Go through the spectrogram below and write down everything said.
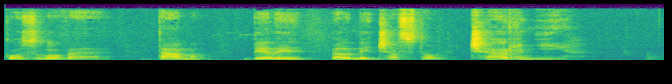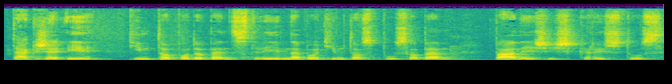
kozlové tam byli velmi často černí. Takže i tímto podobenstvím nebo tímto způsobem Pán Ježíš Kristus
